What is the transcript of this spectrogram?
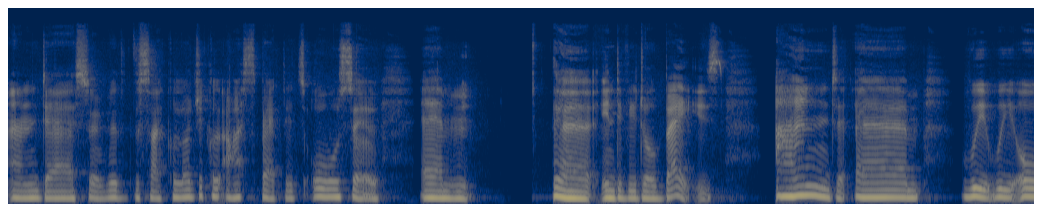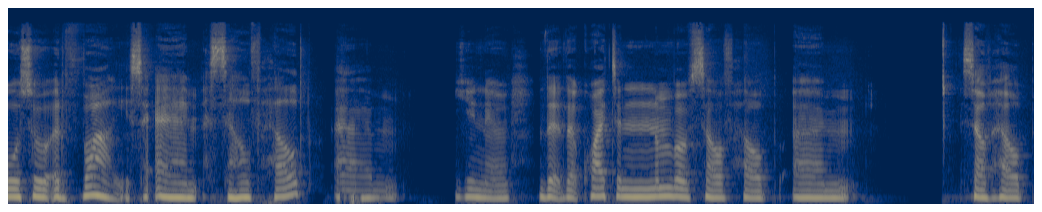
And uh, so, with the psychological aspect, it's also um, uh, individual based. And um, we, we also advise um, self help. Um, you know, that that quite a number of self help um, self help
